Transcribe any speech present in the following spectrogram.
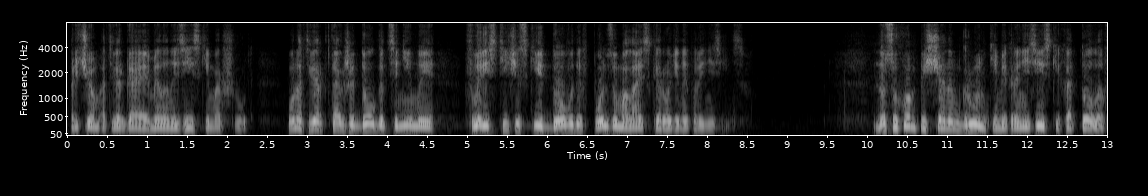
причем, отвергая меланезийский маршрут, он отверг также долго ценимые флористические доводы в пользу малайской родины полинезийцев. На сухом песчаном грунте микронезийских атоллов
